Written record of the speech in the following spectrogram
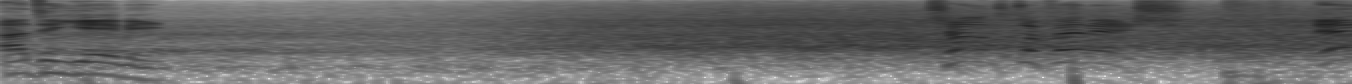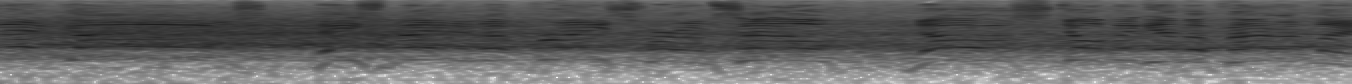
Adeyemi. Chance to finish. In it goes! He's made it a brace for himself. No stopping him, apparently.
